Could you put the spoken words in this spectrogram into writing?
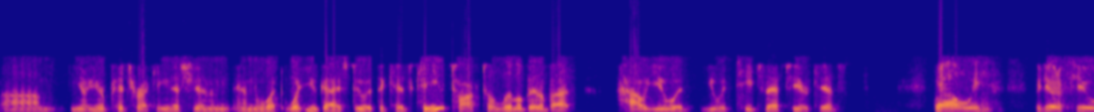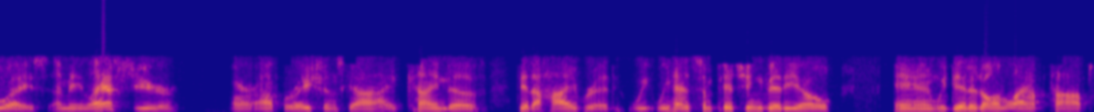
um, you know, your pitch recognition and, and what what you guys do with the kids. Can you talk to a little bit about how you would you would teach that to your kids? Well, we we do it a few ways. I mean, last year our operations guy kind of did a hybrid. We we had some pitching video and we did it on laptops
